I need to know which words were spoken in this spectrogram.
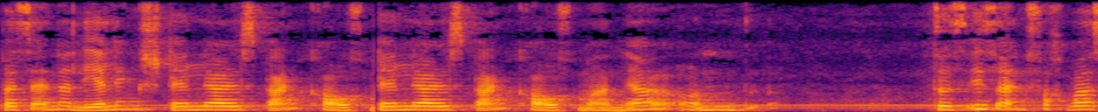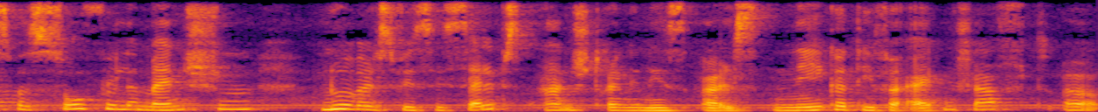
bei seiner Lehrlingsstelle als Bankkaufmann, als Bankkaufmann, ja, und das ist einfach was, was so viele Menschen, nur weil es für sie selbst anstrengend ist, als negative Eigenschaft äh,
